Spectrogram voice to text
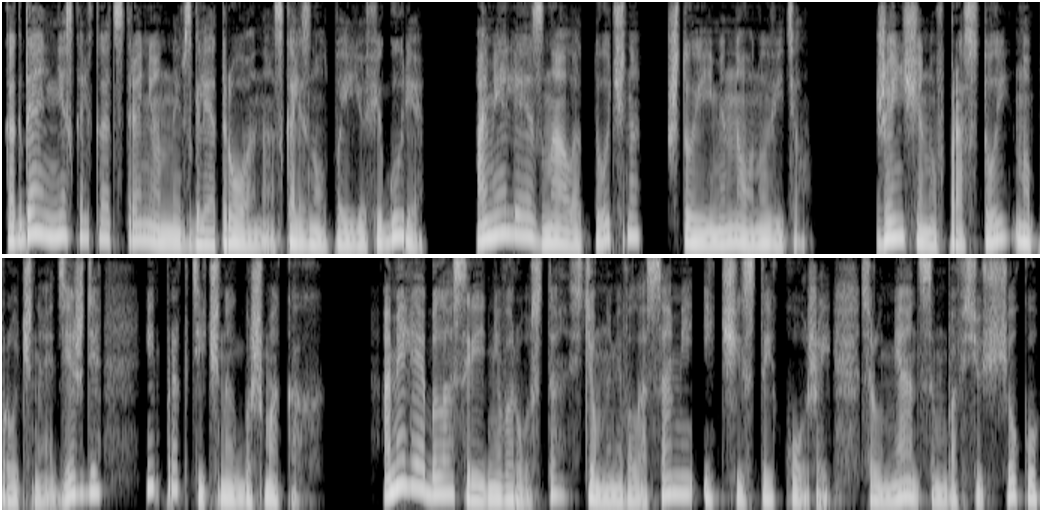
Когда несколько отстраненный взгляд Роана скользнул по ее фигуре, Амелия знала точно, что именно он увидел женщину в простой, но прочной одежде и практичных башмаках. Амелия была среднего роста, с темными волосами и чистой кожей, с румянцем во всю щеку,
